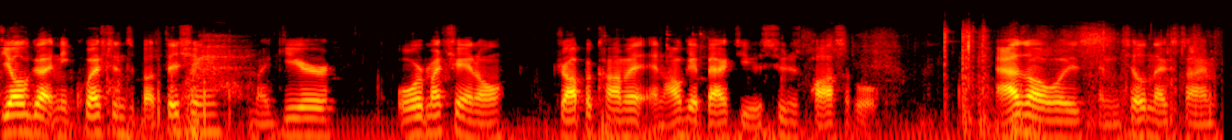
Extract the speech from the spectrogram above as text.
If y'all got any questions about fishing, my gear, or my channel, drop a comment and I'll get back to you as soon as possible. As always, and until next time,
